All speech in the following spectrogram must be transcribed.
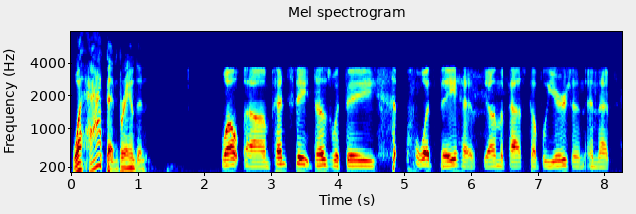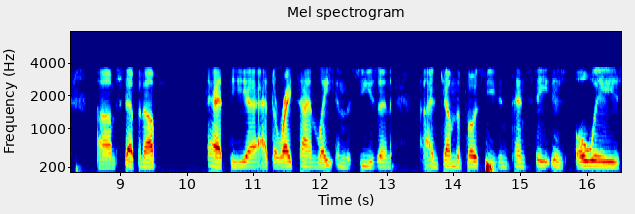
What happened, Brandon? Well, um, Penn State does what they what they have done the past couple years, and and that's um, stepping up at the uh, at the right time late in the season. And come the postseason, Penn State is always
